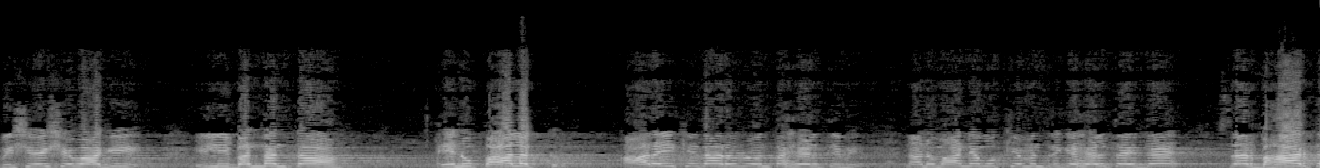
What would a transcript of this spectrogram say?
ವಿಶೇಷವಾಗಿ ಇಲ್ಲಿ ಬಂದಂತ ಏನು ಪಾಲಕರು ಆರೈಕೆದಾರರು ಅಂತ ಹೇಳ್ತೀವಿ. ನಾನು ಮಾನ್ಯ ಮುಖ್ಯಮಂತ್ರಿಗೆ ಹೇಳ್ತಾ ಇದ್ದೆ, ಸರ್, ಭಾರತ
